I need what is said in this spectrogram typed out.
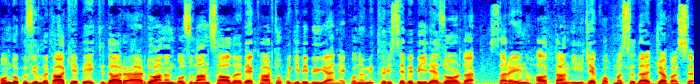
19 yıllık AKP iktidarı Erdoğan'ın bozulan sağlığı ve kartopu gibi büyüyen ekonomik kriz sebebiyle zorda. Sarayın halktan iyice kopması da cabası.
